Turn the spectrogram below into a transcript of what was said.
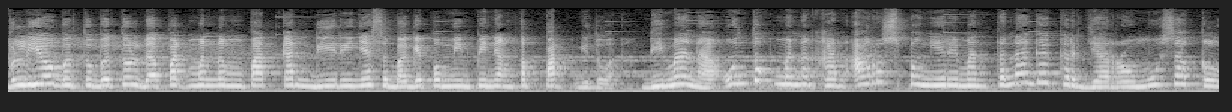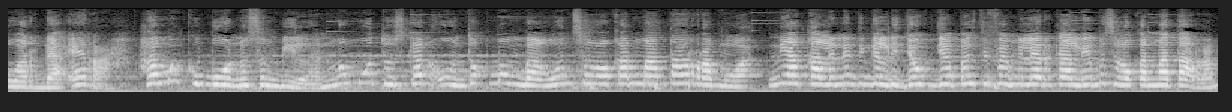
Beliau betul-betul dapat menempatkan dirinya sebagai pemimpin yang tepat gitu, Wak. Di mana untuk menekan arus pengiriman tenaga kerja Romusa keluar daerah, Hamengkubuwono IX memutuskan untuk membangun selokan Mataram, Wak. Ini kalian tinggal di Jogja pasti familiar kalian sama selokan Mataram.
